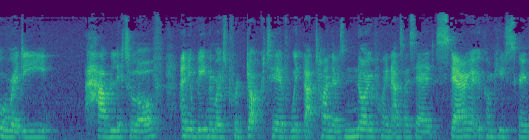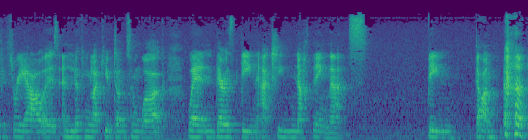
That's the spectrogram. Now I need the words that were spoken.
already have little of and you're being the most productive with that time. There is no point as i said staring at your computer screen for three hours and looking like you've done some work when there has been actually nothing that's been done.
